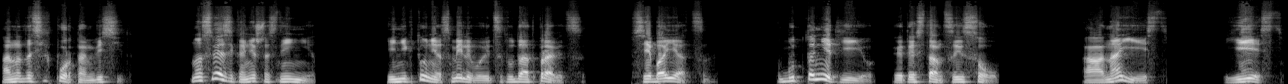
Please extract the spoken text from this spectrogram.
она до сих пор там висит. Но связи, конечно, с ней нет. И никто не осмеливается туда отправиться. Все боятся. Будто нет ее, этой станции Сол. А она есть. Есть.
